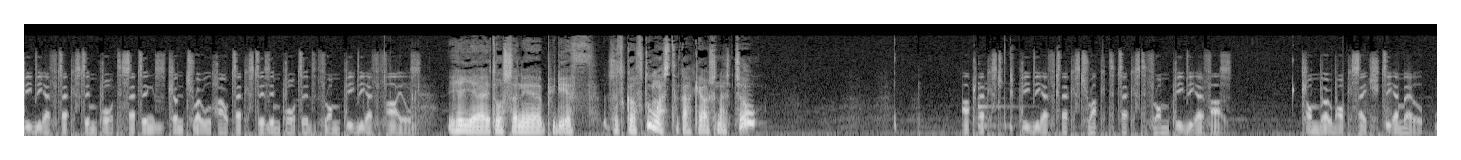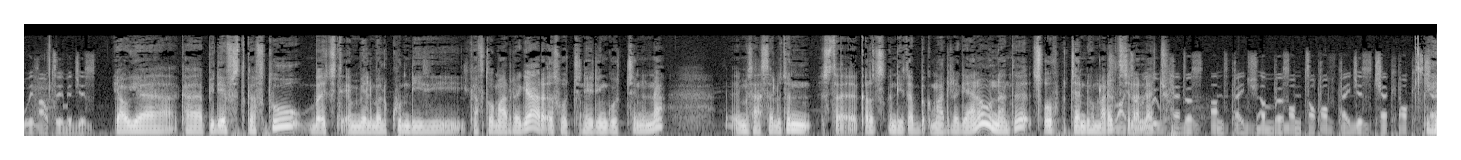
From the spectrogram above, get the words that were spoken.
PDF text import settings control how text is imported from PDF files. ይሄ የተወሰነ PDF ስትከፍቱ ማስተካከያዎች ናቸው. ያው ከ PDF ስትከፍቱ በ HTML መልኩ እንዲከፍተው ማድረጊያ ርዕሶችን heading ኦችን እና የመሳሰሉትን ቅርጽ እንዲጠብቅ ማድረጊያ ነው። እናንተ ጽሁፍ ብቻ እንዲሆን ማድረግ ትችላላችሁ። ይሄ.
